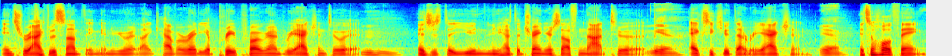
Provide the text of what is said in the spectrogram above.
interact with something and you like have already a pre-programmed reaction to it. hmm It's just that you you have to train yourself not to Yeah. execute that reaction. Yeah. It's a whole thing.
